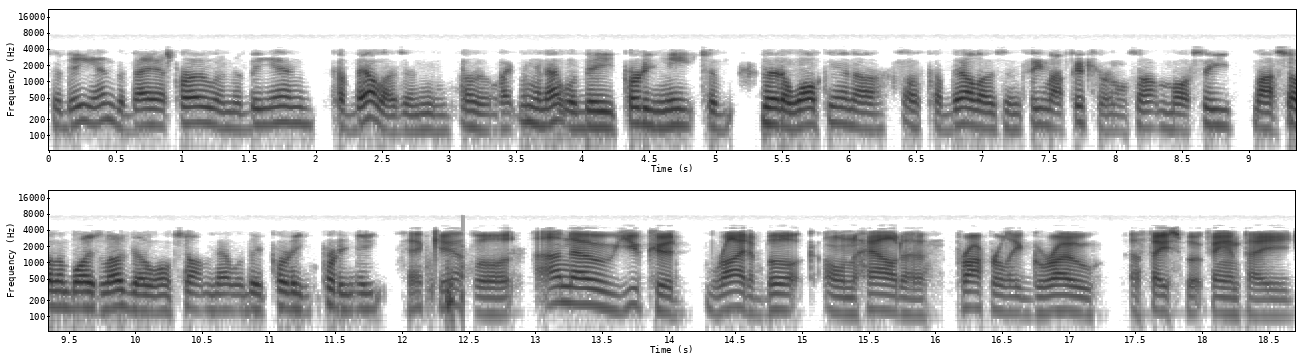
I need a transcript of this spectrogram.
to be in the Bass Pro and to be in Cabela's. And I was like, man, that would be pretty neat to be able to walk in a, a Cabela's and see my picture on something or see my Southern Boys logo on something. That would be pretty, pretty neat. Heck yeah. Well, I know you could write a book on how to properly grow a Facebook fan page,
